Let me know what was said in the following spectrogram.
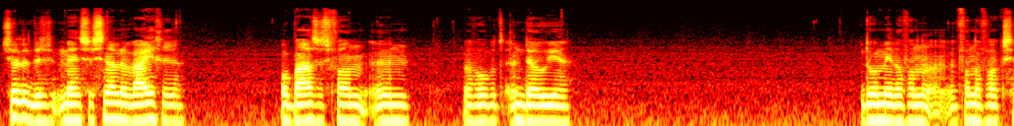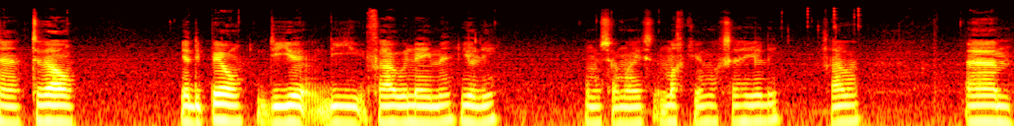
zullen dus mensen sneller weigeren op basis van een bijvoorbeeld een dode door middel van een, van een vaccin. Terwijl ja, die pil die, die vrouwen nemen, jullie, om het zo maar eens, mag ik je mag zeggen jullie, vrouwen. Um,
